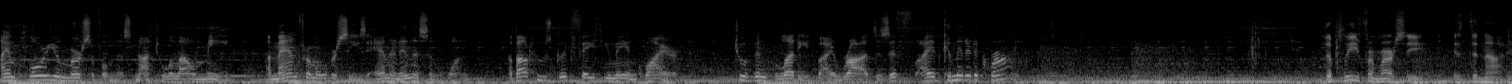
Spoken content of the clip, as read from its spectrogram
I implore your mercifulness not to allow me, a man from overseas and an innocent one, about whose good faith you may inquire, to have been bloodied by rods as if I had committed a crime. The plea for mercy is denied.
